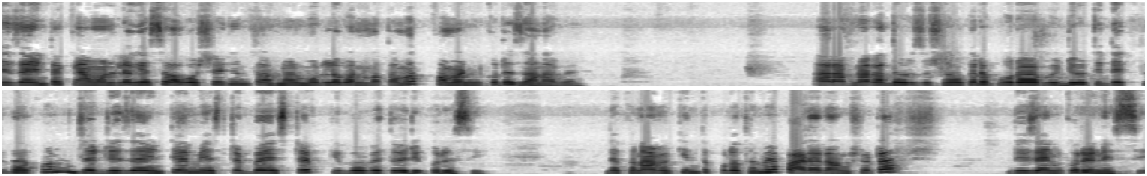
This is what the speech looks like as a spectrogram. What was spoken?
ডিজাইনটা কেমন লেগেছে অবশ্যই কিন্তু আপনার মূল্যবান মতামত কমেন্ট করে জানাবেন। আর আপনারা ধৈর্য সহকারে পুরো ভিডিওটি দেখতে থাকুন যে ডিজাইনটি আমি স্টেপ বাই স্টেপ কীভাবে তৈরি করেছি। দেখুন, আমি কিন্তু প্রথমে পাড়ের অংশটা ডিজাইন করে নিচ্ছি।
